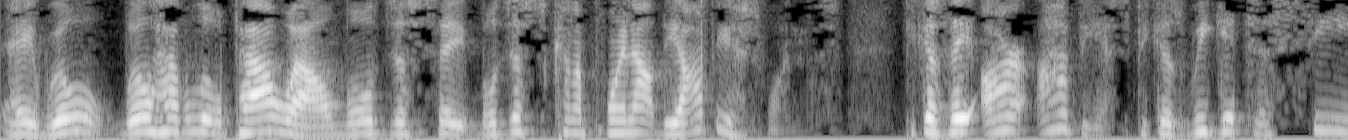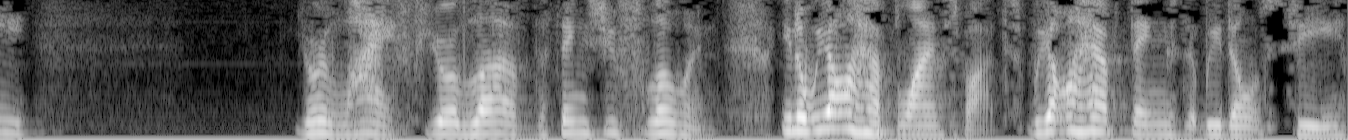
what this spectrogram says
Hey, we'll we'll have a little powwow and we'll just say we'll just kind of point out the obvious ones because they are obvious because we get to see your life, your love, the things you flow in. You know, we all have blind spots. We all have things that we don't see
